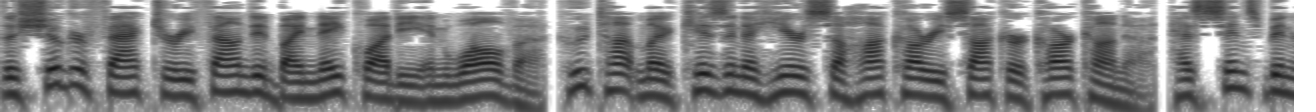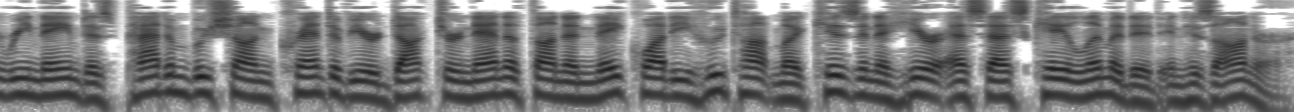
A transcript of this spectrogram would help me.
The sugar factory founded by Naikwadi in Walva, Hutatma Kisanahir Sahakari Sakhar Karkhana, has since been renamed as Padambhushan Krantavir Dr. Nagnathanna Naikwadi Hutatma Kisanahir SSK Limited in his honour.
